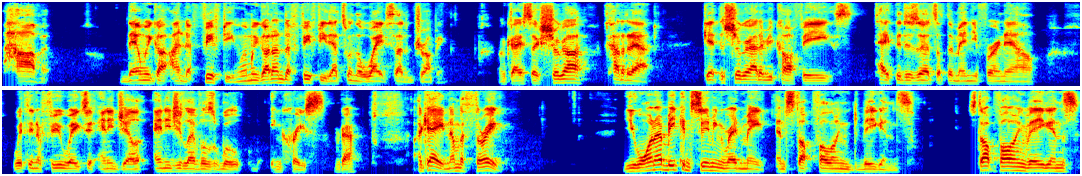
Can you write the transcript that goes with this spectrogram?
halve it. Then we got under 50. When we got under 50, that's when the weight started dropping. Okay, so sugar, cut it out. Get the sugar out of your coffee. Take the desserts off the menu for hour. Within a few weeks, your energy energy levels will increase. Okay. Okay, number three. You want to be consuming red meat and stop following vegans. Stop following vegans.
